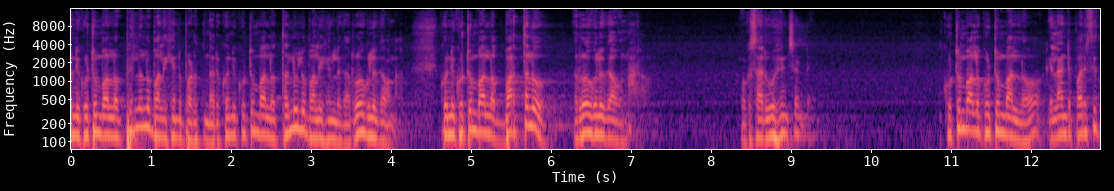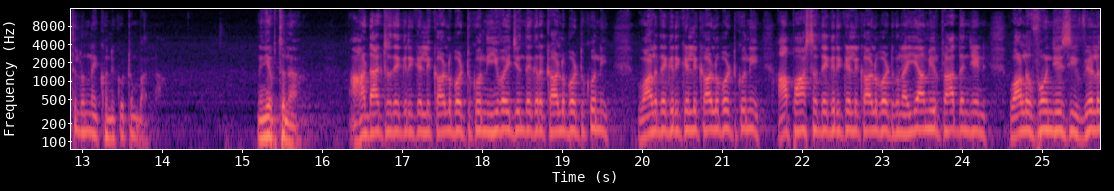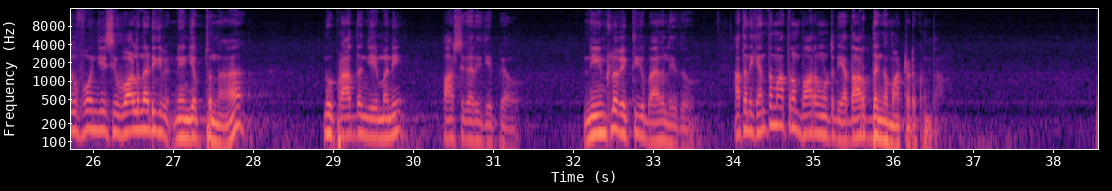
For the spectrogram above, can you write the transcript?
కొన్ని కుటుంబాల్లో పిల్లలు బలహీన పడుతున్నారు కొన్ని కుటుంబాల్లో తల్లులు బలహీనలుగా రోగులుగా ఉన్నారు. కొన్ని కుటుంబాల్లో భర్తలు రోగులుగా ఉన్నారు. ఒకసారి ఊహించండి. కుటుంబాలు కుటుంబాల్లో ఇలాంటి పరిస్థితులు ఉన్నాయి కొన్ని కుటుంబాల్లో. నేను చెప్తున్నా ఆ డాక్టర్ దగ్గరికి వెళ్ళి కాళ్ళు పట్టుకొని ఈ వైద్యం దగ్గర కాళ్ళు పట్టుకొని వాళ్ళ దగ్గరికి వెళ్ళి కాళ్ళు పట్టుకొని ఆ పాస్టర్ దగ్గరికి వెళ్ళి కాళ్ళు పట్టుకొని అయ్యా మీరు ప్రార్థన చేయండి. వాళ్ళకు ఫోన్ చేసి వీళ్ళకి ఫోన్ చేసి వాళ్ళని అడిగి నేను చెప్తున్నా నువ్వు ప్రార్థన చేయమని పాస్టర్ గారికి చెప్పావు. నీ ఇంట్లో వ్యక్తికి బాగలేదు. అతనికి ఎంత మాత్రం భారం ఉంటుంది యథార్థంగా మాట్లాడుకుందాం.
